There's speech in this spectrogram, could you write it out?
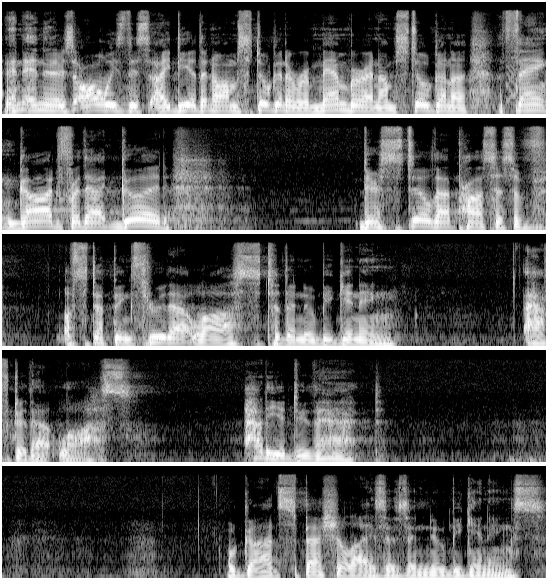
and, and there's always this idea that, no, I'm still going to remember and I'm still going to thank God for that good. There's still that process of, of stepping through that loss to the new beginning after that loss. How do you do that? Well, God specializes in new beginnings,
